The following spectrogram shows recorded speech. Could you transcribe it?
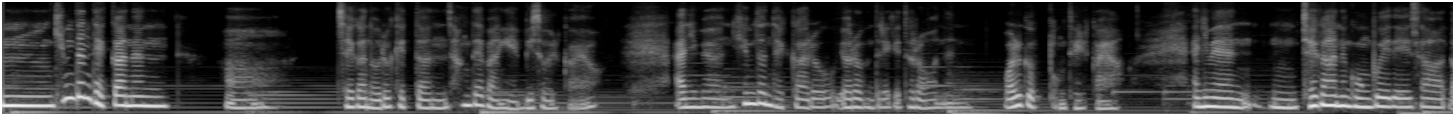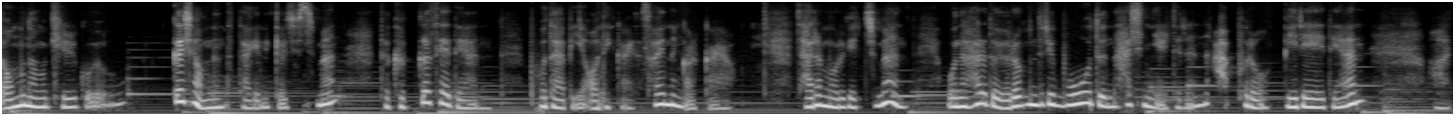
음, 힘든 대가는 어, 제가 노력했던 상대방의 미소일까요? 아니면 힘든 대가로 여러분들에게 들어오는 월급봉 될까요? 아니면 음, 제가 하는 공부에 대해서 너무너무 길고 끝이 없는 듯하게 느껴지지만 또 그 끝에 대한 보답이 어딘가에서 서 있는 걸까요? 잘은 모르겠지만 오늘 하루도 여러분들이 모든 하신 일들은 앞으로 미래에 대한 어,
